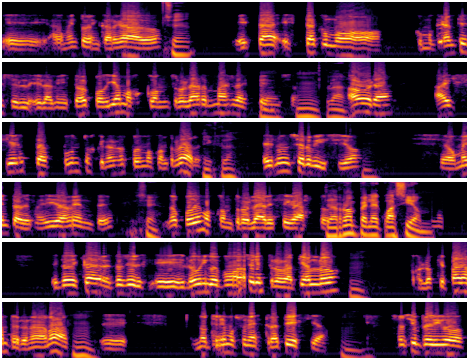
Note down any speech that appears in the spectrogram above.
eh, aumento de encargado, está, está como como que antes el, administrador podíamos controlar más la expensa. Mm, mm, Ahora hay ciertos puntos que no los podemos controlar. En un servicio mm. Se aumenta desmedidamente, no podemos controlar ese gasto. Te rompe la ecuación. Entonces, claro, entonces eh, lo único que podemos hacer es prorratearlo por los que pagan, pero nada más. Eh, no tenemos una estrategia. Yo siempre digo,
